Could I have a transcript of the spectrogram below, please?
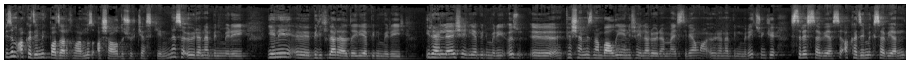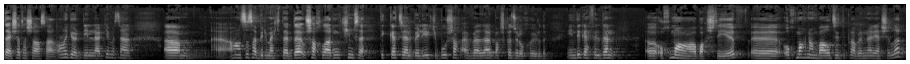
Bizim akademik bacarıqlarımız aşağı düşür kəskin. Nəsə öyrənə bilmirik, yeni e, biliklər əldə edə bilmirik, irəliləyiş eləyə bilmirik. Öz e, peşəmizlə bağlı yeni şeylər öyrənmək istəyirik, amma öyrənə bilmirik. Çünki stress səviyyəsi akademik səviyyəni dəhşət aşağı salır. Ona görə deyirlər ki, məsələn, hansısa bir məktəbdə uşaqların kimsə diqqət cəlb eləyir ki, bu uşaq əvvəllər başqa cür oxuyurdu. İndi qəfildən oxumağa başlayıb, oxumaqla bağlı ciddi problemlər yaşayırlar.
